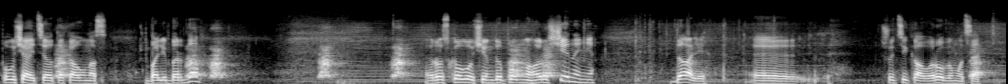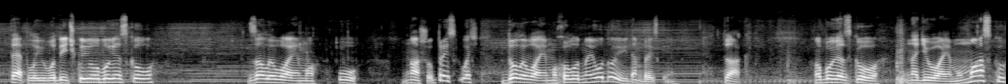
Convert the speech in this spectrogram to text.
Получається, отака у нас баліберда. Розколочуємо до повного розчинення. Далі, е, що цікаво, робимо це теплою водичкою обов'язково. Заливаємо у наш оприскувач, доливаємо холодною водою і йдемо бризкаємо. Так, Обов'язково надіваємо маску.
